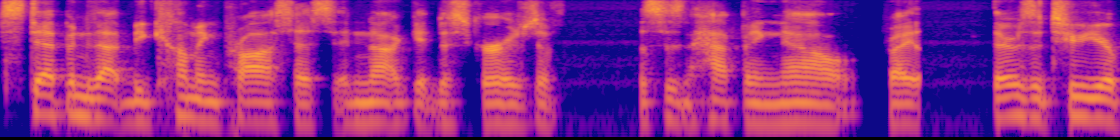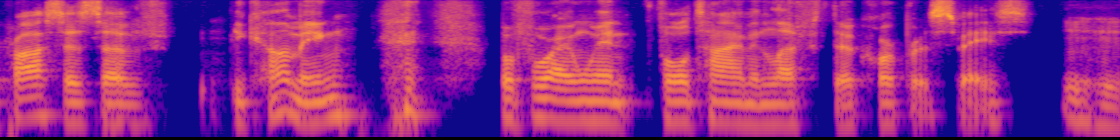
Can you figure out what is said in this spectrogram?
step into that becoming process and not get discouraged of this isn't happening now, right? There's a two year process of becoming before I went full time and left the corporate space. Mm-hmm.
